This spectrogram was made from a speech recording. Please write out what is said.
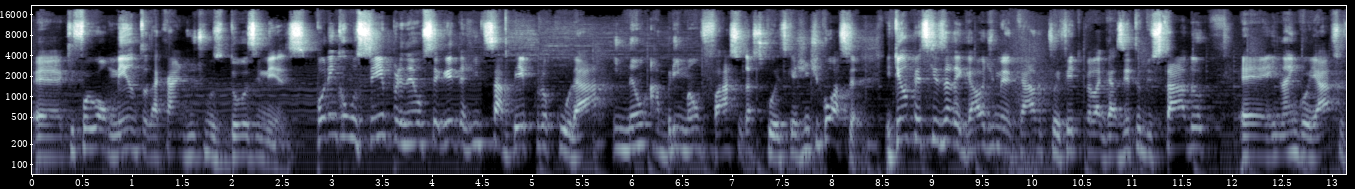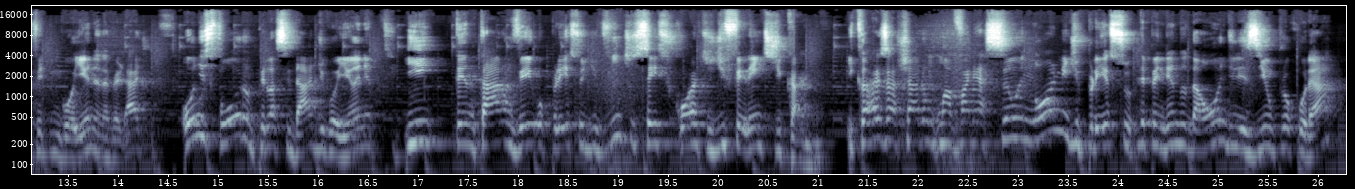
é, que foi o aumento da carne nos últimos 12 meses. Porém, como sempre, né, o segredo é a gente saber procurar e não abrir mão fácil das coisas que a gente gosta. E tem uma pesquisa legal de mercado que foi feita pela Gazeta do Estado, é, lá em Goiás, foi feita em Goiânia, na verdade, onde foram pela cidade de Goiânia e tentaram ver o preço de 26 cortes diferentes de carne. E claro, eles acharam uma variação enorme de preço dependendo da onde eles iam procurar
